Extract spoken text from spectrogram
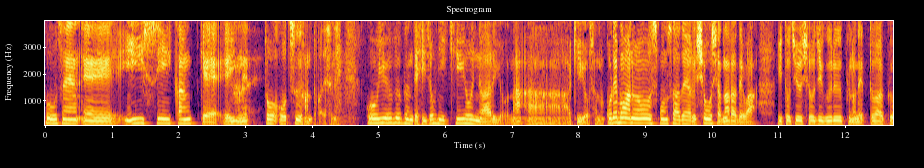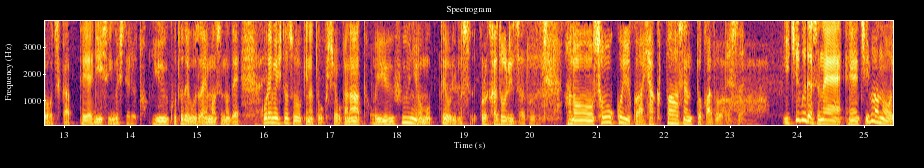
当然、えー、EC 関係、ネット通販とかですね、こういう部分で非常に勢いのあるようなあ企業様、これもあのスポンサーである商社ならでは、伊藤忠商事グループのネットワークを使ってリーシングしているということでございますので、これも一つ大きな特徴かなというふうに思っております。これ、稼働率はどうですか？あの倉庫床は100%稼働です。一部ですね、えー、千葉の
